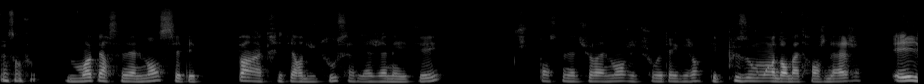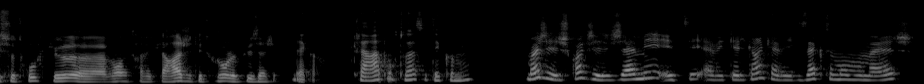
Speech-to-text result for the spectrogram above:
on s'en fout? Moi, personnellement, c'était pas un critère du tout, ça ne l'a jamais été. Je pense que naturellement, j'ai toujours été avec des gens qui étaient plus ou moins dans ma tranche d'âge. Et il se trouve que euh, avant d'être avec Clara, j'étais toujours le plus âgé. D'accord. Clara, pour toi, c'était comment? Moi, je crois que j'ai jamais été avec quelqu'un qui avait exactement mon âge,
